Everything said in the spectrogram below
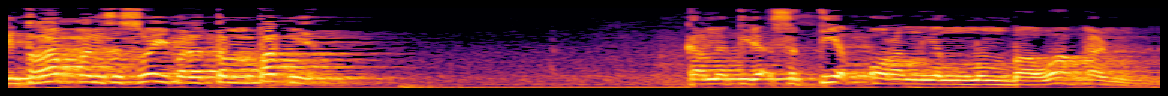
Diterapkan sesuai pada tempatnya. Karena tidak setiap orang yang membawakan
